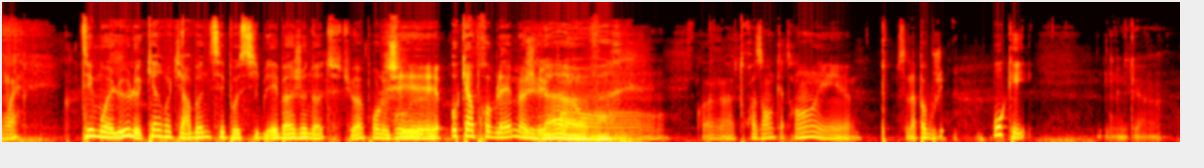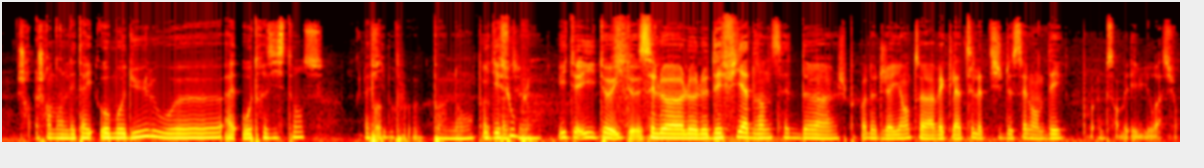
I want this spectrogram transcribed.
Témoin-le, le cadre carbone c'est possible. Et ben je note, tu vois, pour le coup. j'ai euh, aucun problème. Je l'ai eu pendant quoi, 3 ans, 4 ans, et euh, ça n'a pas bougé. Ok. Donc, euh, Je, je rentre dans le détail au module ou euh, à haute résistance La fibre. pas- pas- non, pas- Il est souple. du- Il te, il te, il te- C'est le, le, le défi Advanced de euh, je sais pas quoi de Giant euh, avec la, la tige de sel en D pour absorber les vibrations.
